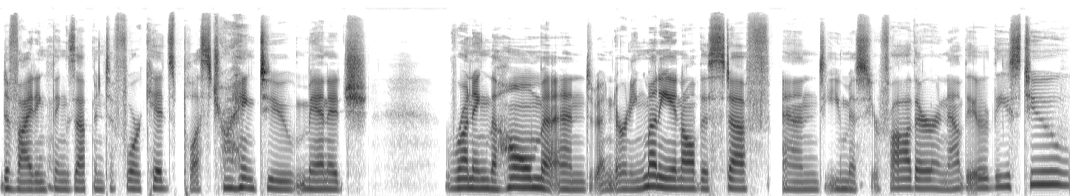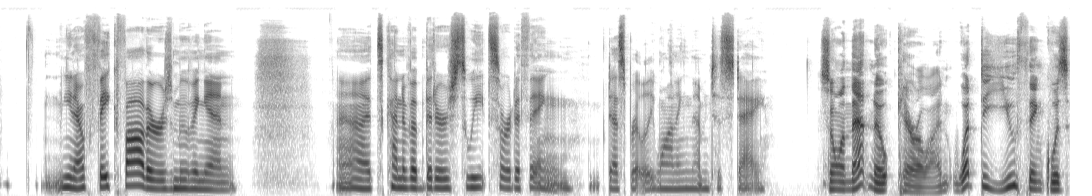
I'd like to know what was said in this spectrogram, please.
dividing things up into four kids plus trying to manage running the home and, and earning money and all this stuff and you miss your father and now there are these two you know fake fathers moving in uh, it's kind of a bittersweet sort of thing desperately wanting them to stay So, on that note, Caroline, what do you think was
